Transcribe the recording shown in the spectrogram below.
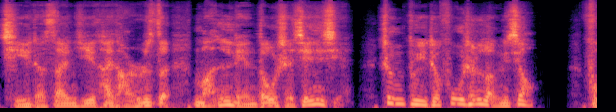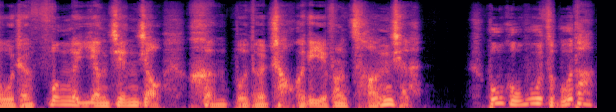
骑着三姨太的儿子，满脸都是鲜血，正对着夫人冷笑。夫人疯了一样尖叫，恨不得找个地方藏起来。不过屋子不大，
